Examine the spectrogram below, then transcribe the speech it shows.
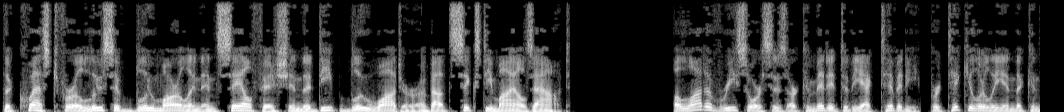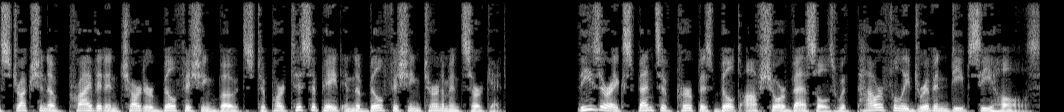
the quest for elusive blue marlin and sailfish in the deep blue water about 60 miles out. A lot of resources are committed to the activity, particularly in the construction of private and charter billfishing boats to participate in the billfishing tournament circuit. These are expensive purpose-built offshore vessels with powerfully driven deep-sea hulls.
